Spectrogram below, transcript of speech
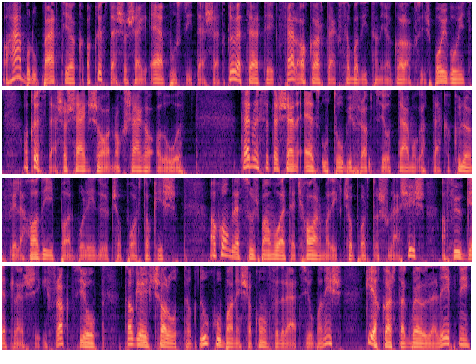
a háború pártiak a köztársaság elpusztítását követelték, fel akarták szabadítani a galaxis bolygóit a köztársaság zsarnoksága alól. Természetesen ez utóbbi frakciót támogatták a különféle hadiiparból élő csoportok is. A kongresszusban volt egy harmadik csoportosulás is, a függetlenségi frakció, tagjaik csalódtak Dukuban és a konfederációban is, ki akartak belőle lépni,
